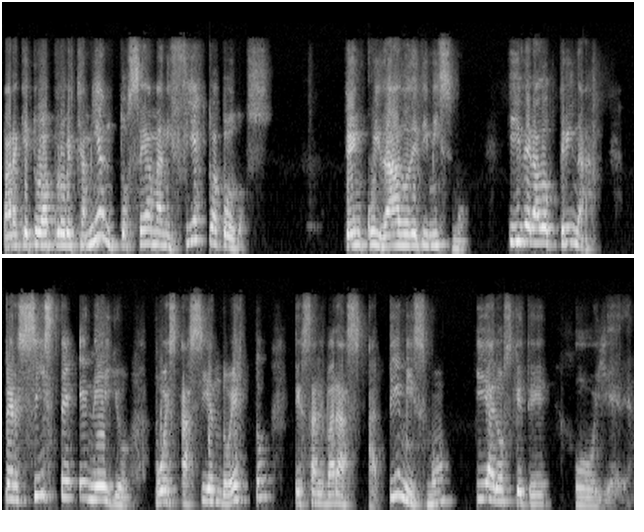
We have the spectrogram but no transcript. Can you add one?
para que tu aprovechamiento sea manifiesto a todos. Ten cuidado de ti mismo y de la doctrina. Persiste en ello, pues haciendo esto te salvarás a ti mismo y a los que te oyeren.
